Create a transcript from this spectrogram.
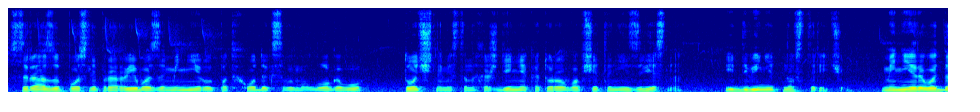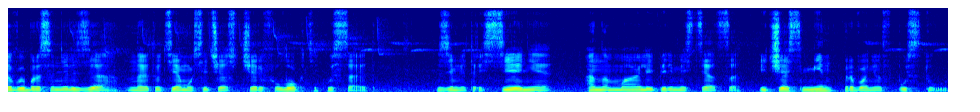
Сразу после прорыва заминирует подходы к своему логову, точное местонахождение которого вообще-то неизвестно, и двинет навстречу. Минировать до выброса нельзя, на эту тему сейчас червь локти кусает. Землетрясение, аномалии переместятся, и часть мин рванет впустую.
